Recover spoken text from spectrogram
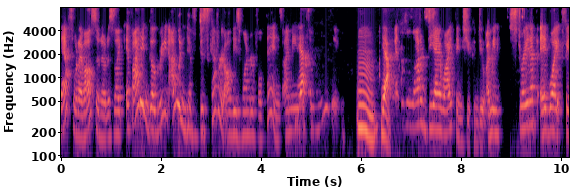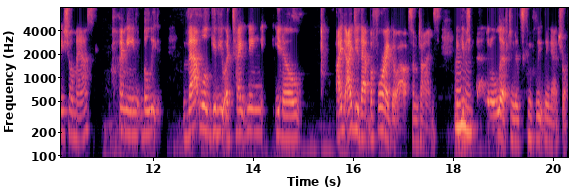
that's what I've also noticed. Like, if I didn't go green, I wouldn't have discovered all these wonderful things. I mean, it's amazing. Mm, yeah. there's a lot of DIY things you can do. I mean, straight up egg white facial mask. I mean, believe that will give you a tightening, you know. I, I do that before I go out sometimes. It mm-hmm. gives you that little lift and it's completely natural.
